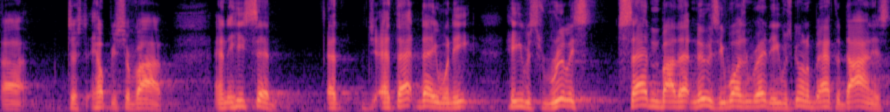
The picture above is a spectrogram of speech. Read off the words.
uh, to help you survive. And he said, at, at that day when he, he was really saddened by that news, he wasn't ready. He was going to have to die in his,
